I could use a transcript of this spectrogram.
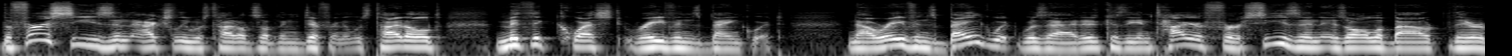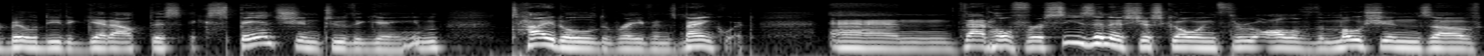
the first season actually was titled something different. It was titled Mythic Quest Raven's Banquet. Now, Raven's Banquet was added because the entire first season is all about their ability to get out this expansion to the game titled Raven's Banquet and that whole first season is just going through all of the motions of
